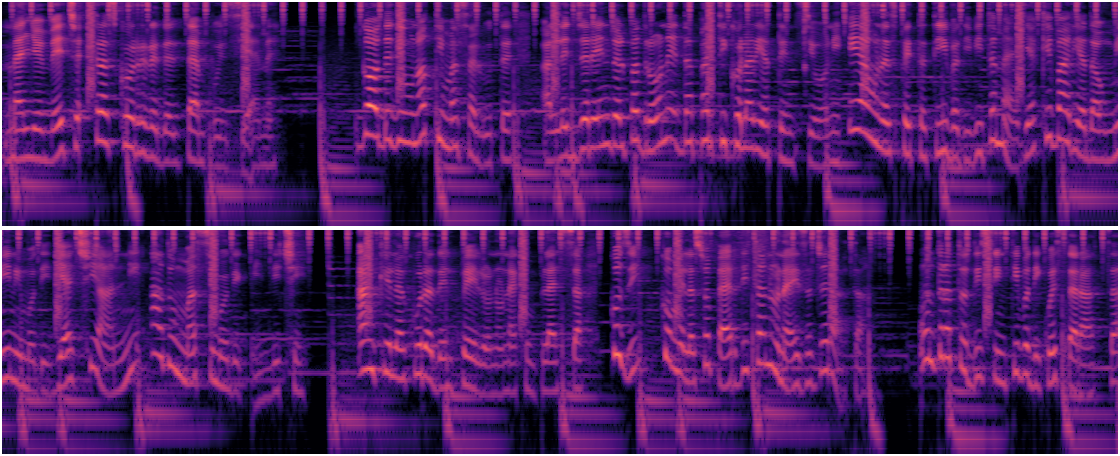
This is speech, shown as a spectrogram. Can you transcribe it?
Meglio invece trascorrere del tempo insieme gode di un'ottima salute, alleggerendo il padrone da particolari attenzioni e ha un'aspettativa di vita media che varia da un minimo di 10 anni ad un massimo di 15. Anche la cura del pelo non è complessa, così come la sua perdita non è esagerata. Un tratto distintivo di questa razza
